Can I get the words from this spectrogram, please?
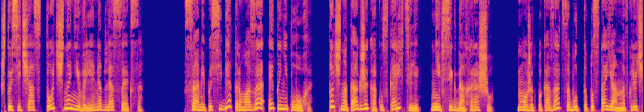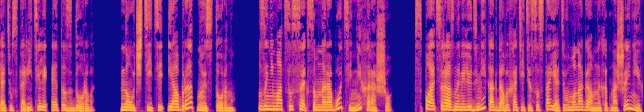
что сейчас точно не время для секса. Сами по себе тормоза — это неплохо, точно так же, как ускорители, не всегда хорошо. Может показаться, будто постоянно включать ускорители — это здорово. Но учтите и обратную сторону. Заниматься сексом на работе нехорошо. Спать с разными людьми, когда вы хотите состоять в моногамных отношениях,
